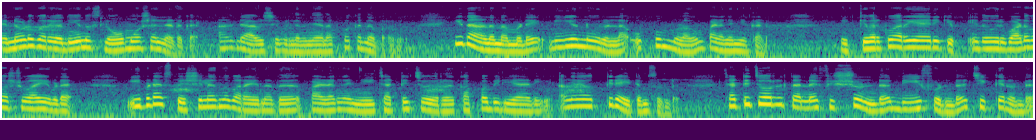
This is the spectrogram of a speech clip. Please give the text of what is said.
എന്നോട് പറയുമോ നീ ഒന്ന് സ്ലോ മോഷനിൽ എടുക്കാൻ അതിന്റെ ആവശ്യമില്ലെന്ന് ഞാൻ അപ്പോൾ തന്നെ പറഞ്ഞു. ഇതാണ് നമ്മുടെ വിയണ്ണൂരുള്ള ഉപ്പും മുളകും പഴങ്ങഞ്ഞിക്കട മിക്കവർക്കും അറിയായിരിക്കും ഇത് ഒരുപാട് വർഷമായി ഇവിടെ. ഇവിടെ സ്പെഷ്യൽ എന്ന് പറയുന്നത് പഴങ്കഞ്ഞി ചട്ടിച്ചോറ് കപ്പ ബിരിയാണി അങ്ങനെ ഒത്തിരി ഐറ്റംസ് ഉണ്ട്. ചട്ടിച്ചോറിൽ തന്നെ ഫിഷുണ്ട് ബീഫുണ്ട് ചിക്കനുണ്ട്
